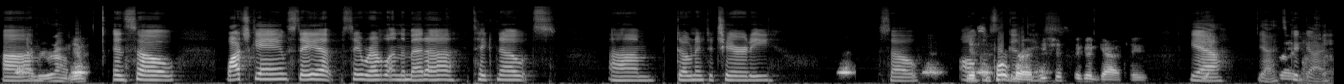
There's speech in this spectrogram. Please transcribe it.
Um, Every round. Yep. and so, watch games, stay up, stay relevant in the meta, take notes, um, donate to charity. So, all yeah, support good Brad. He's just a good guy too. yeah, yeah, it's a good guy.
